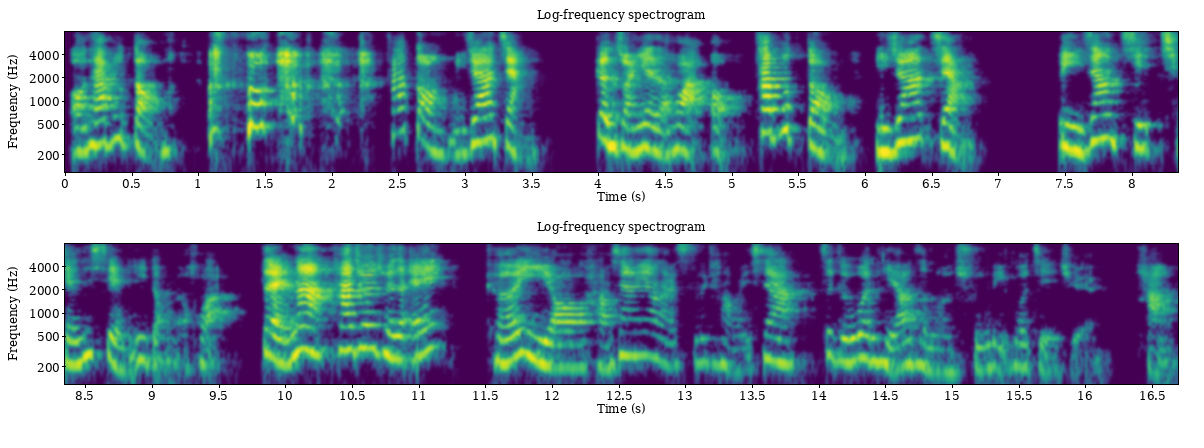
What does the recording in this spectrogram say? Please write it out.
哦，他不懂，他懂，你就要讲更专业的话，哦，他不懂，你就要讲比较浅浅显易懂的话，对，那他就会觉得，哎，可以哦，好像要来思考一下这个问题要怎么处理或解决。好，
